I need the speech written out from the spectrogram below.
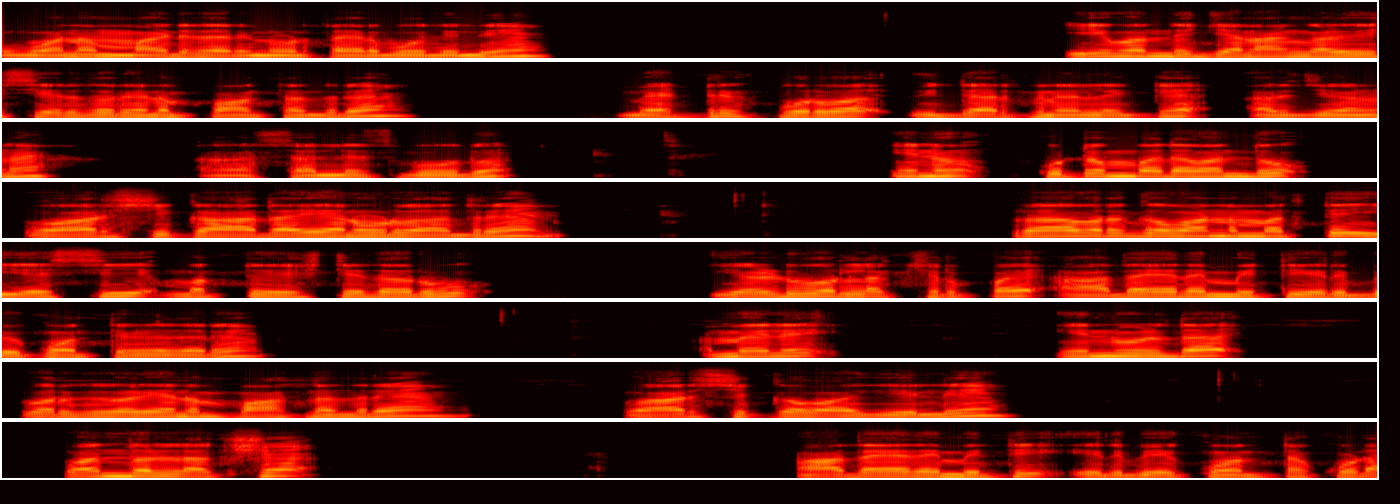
ಆಹ್ವಾನ ಮಾಡಿದ್ದಾರೆ. ನೋಡ್ತಾ ಇರ್ಬೋದು ಇಲ್ಲಿ. ಈ ಒಂದು ಜನಾಂಗಗಳಿಗೆ ಸೇರಿದವರು ಏನಪ್ಪ ಅಂತಂದರೆ ಮೆಟ್ರಿಕ್ ಪೂರ್ವ ವಿದ್ಯಾರ್ಥಿ ನಿಲಯಕ್ಕೆ ಅರ್ಜಿಗಳನ್ನ ಸಲ್ಲಿಸಬಹುದು. ಇನ್ನು ಕುಟುಂಬದ ಒಂದು ವಾರ್ಷಿಕ ಆದಾಯ ನೋಡೋದಾದರೆ, ಪ್ರವರ್ಗವನ್ನು ಮತ್ತು ಎಸ್ ಸಿ ಮತ್ತು ಎಸ್ ಟಿದವರು ಎರಡೂವರೆ ಲಕ್ಷ ರೂಪಾಯಿ ಆದಾಯದ ಮಿತಿ ಇರಬೇಕು ಅಂತ ಹೇಳಿದ್ದಾರೆ ಆಮೇಲೆ ಇನ್ನುಳಿದ ವರ್ಗಗಳು ಏನಪ್ಪ ಅಂತಂದರೆ, ವಾರ್ಷಿಕವಾಗಿ ಇಲ್ಲಿ ಒಂದು ಲಕ್ಷ ಆದಾಯದ ಮಿತಿ ಇರಬೇಕು ಅಂತ ಕೂಡ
